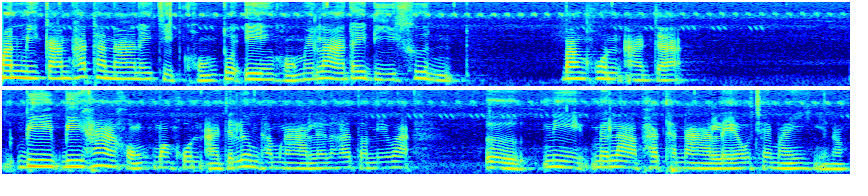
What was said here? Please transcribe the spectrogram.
มันมีการพัฒนาในจิตของตัวเองของเมล่าได้ดีขึ้น บางคนอาจจะบีห้าของบางคนอาจจะเริ่มทำงานแล้วนะคะ ตอนนี้ว่า เออ นี่ไม่ล่าพัฒนาแล้วใช่ไหมเนาะ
